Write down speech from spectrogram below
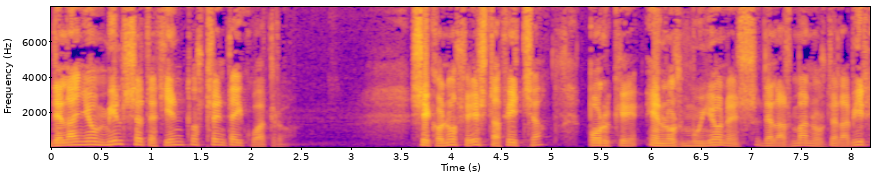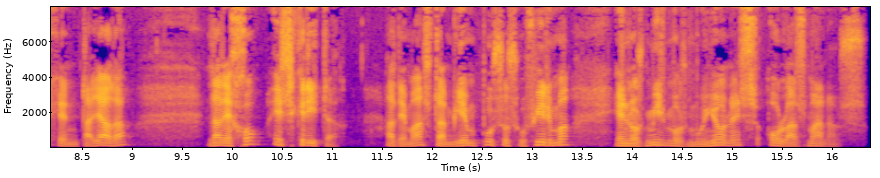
del año 1734. Se conoce esta fecha porque en los muñones de las manos de la Virgen tallada la dejó escrita. Además también puso su firma en los mismos muñones o las manos.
